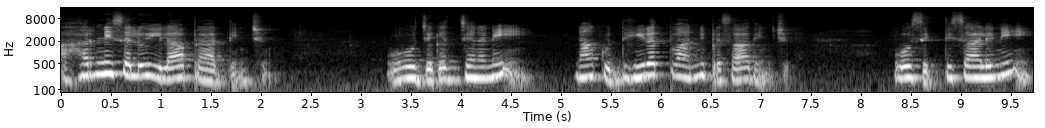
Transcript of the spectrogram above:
అహర్నిశలు ఇలా ప్రార్థించు. ఓ జగజ్జనని నాకు ధీరత్వాన్ని ప్రసాదించు. ఓ శక్తిశాలిని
